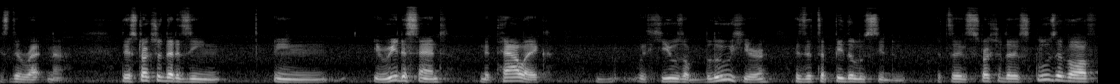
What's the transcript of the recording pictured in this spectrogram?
is the retina. The structure that is in, in iridescent, metallic, with hues of blue here is the tapetum lucidum. It's a structure that is exclusive of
